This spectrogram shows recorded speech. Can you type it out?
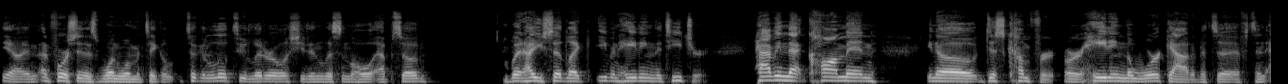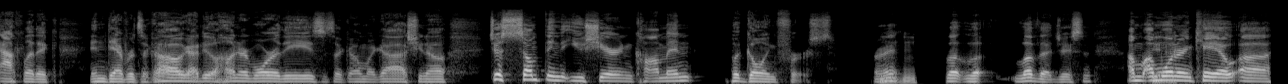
you know and unfortunately this one woman take a, took it a little too literal she didn't listen the whole episode. But how you said like even hating the teacher having that common you know discomfort or hating the workout if it's a if it's an athletic endeavor it's like oh i gotta do a hundred more of these. It's like oh my gosh you know just something that you share in common but going first right Mhm. Lo- lo- love that, Jason. I'm I'm Yeah. wondering, Ko, uh,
